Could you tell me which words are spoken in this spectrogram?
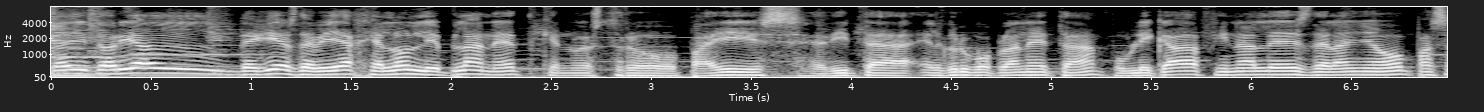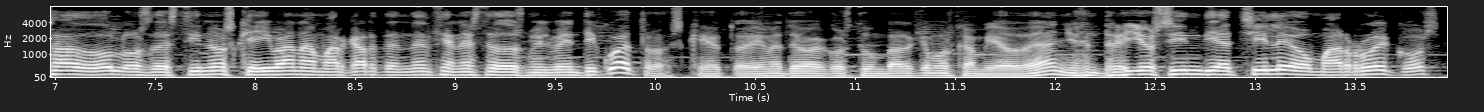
La editorial de guías de viaje Lonely Planet, que nuestro país edita el Grupo Planeta, publicaba a finales del año pasado los destinos que iban a marcar tendencia en este 2024. Es que todavía me tengo que acostumbrar que hemos cambiado de año. Entre ellos India, Chile o Marruecos,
